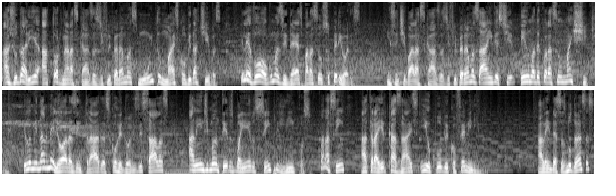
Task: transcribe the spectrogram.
ajudaria a tornar as casas de fliperamas muito mais convidativas e levou algumas ideias para seus superiores. Incentivar as casas de fliperamas a investir em uma decoração mais chique, iluminar melhor as entradas, corredores e salas além de manter os banheiros sempre limpos, para assim atrair casais e o público feminino. Além dessas mudanças,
